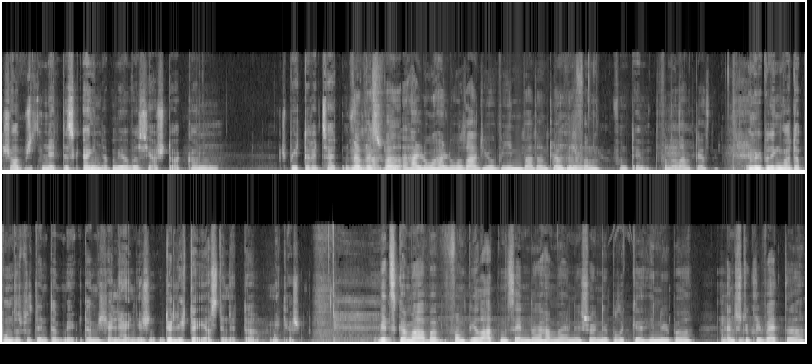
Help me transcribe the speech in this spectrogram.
Schaut, das ist nett. Das erinnert mich aber sehr stark an spätere Zeiten von Na, was Radio. war Hallo, Hallo, Radio Wien war dann, glaube ich, mhm, von, von dem. Von der Erste. Im Übrigen war der Bundespräsident der, der Michael Heinisch, natürlich der Erste, nicht der Miklasch. Jetzt können wir aber vom Piratensender haben wir eine schöne Brücke hinüber, ein mhm. Stück weiter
